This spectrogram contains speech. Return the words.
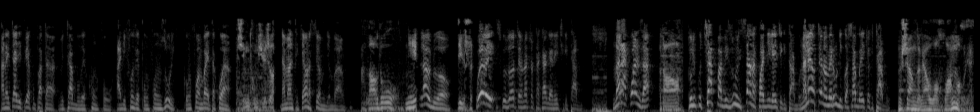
anahitaji pia kupata vitabu vya kumfu, ajifunze kumfu nzuri, kumfu ambayo itakuwa na mantiki au nasio, mjomba wangu. Ni laudu wewe siku zote unachotakaga ni hichi kitabu. Mara ya kwanza 岛 tulikuchapa vizuri sana kwa ajili ya hichi kitabu na leo tena umerudi kwa sababu ya hicho kitabu 伤得了我黄某人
